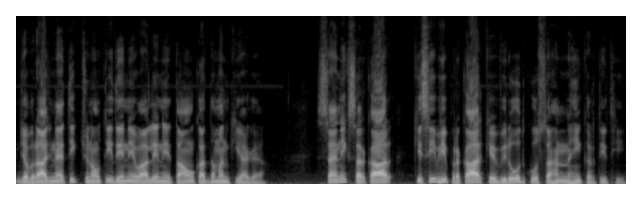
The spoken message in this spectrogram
जब राजनैतिक चुनौती देने वाले नेताओं का दमन किया गया। सैनिक सरकार किसी भी प्रकार के विरोध को सहन नहीं करती थी,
